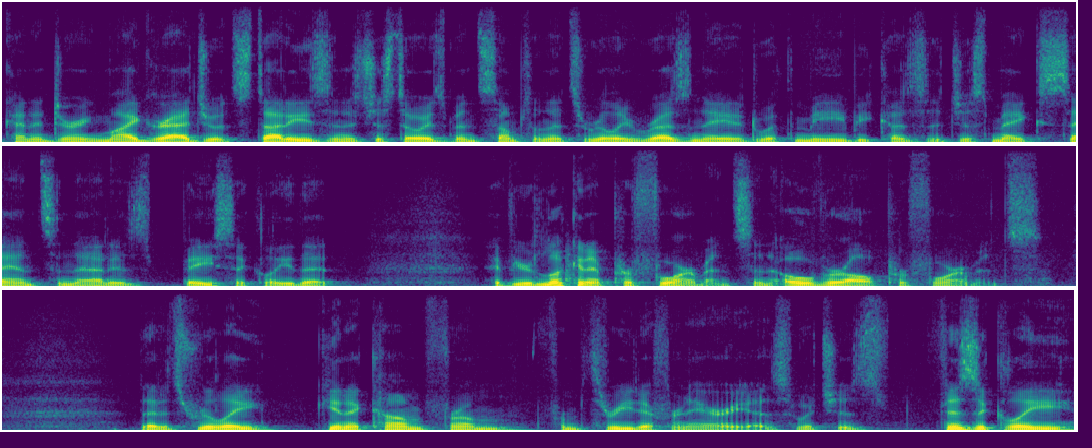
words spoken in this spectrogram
kind of during my graduate studies, and it's just always been something that's really resonated with me because it just makes sense, and that is basically that if you're looking at performance and overall performance, that it's really going to come from, from three different areas, which is physically,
